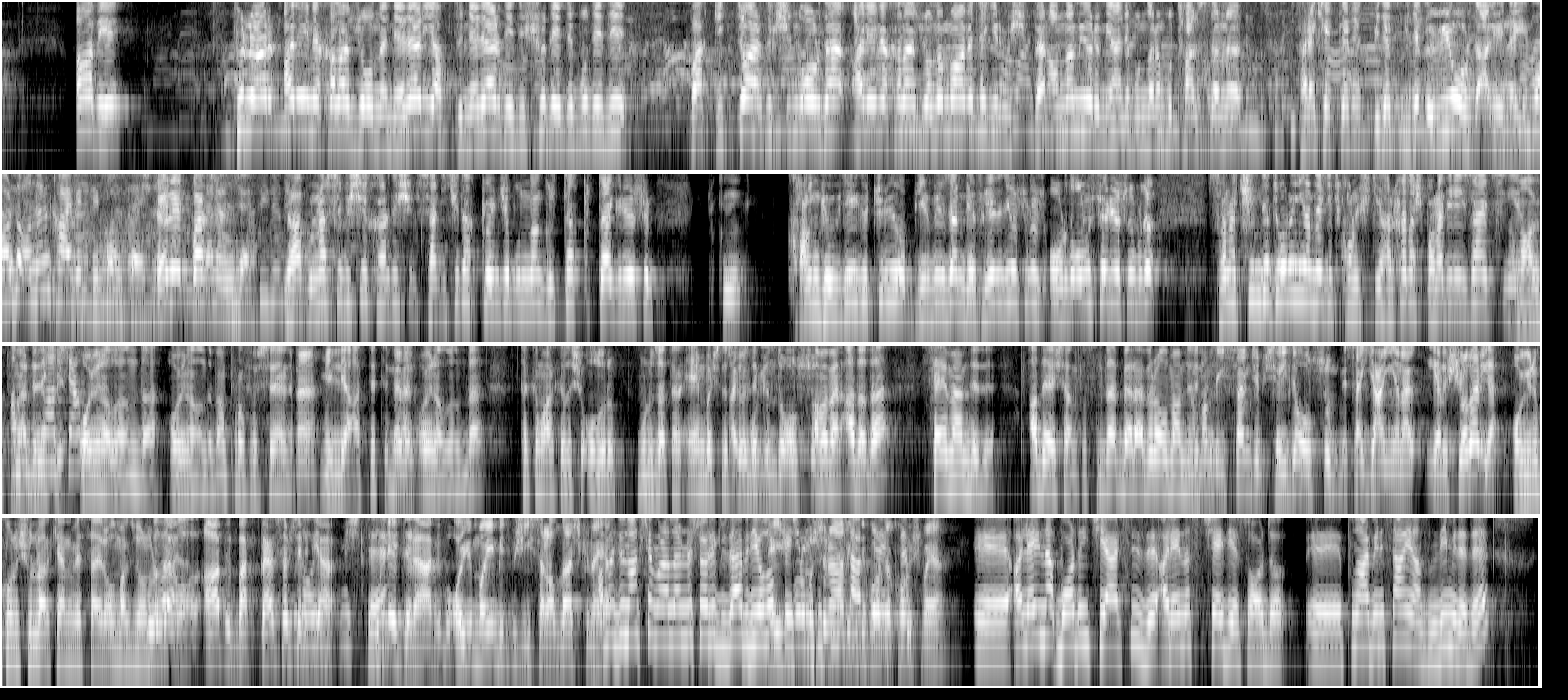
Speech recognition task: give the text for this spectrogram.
Abi Pınar Aleyna Kalaycıoğlu'na neler yaptı, neler dedi, şu dedi, bu dedi. Bak gitti artık şimdi orada Aleyna Kalaycıoğlu'na muhabbete girmiş. Ben anlamıyorum yani bunların bu tarzlarını, hareketlerini. Bir de bir de övüyor orada Aleyna'yı. Bu arada onların kaybettiği konsey. Evet bak. Ben önce. Ya bu nasıl bir şey kardeşim? Sen iki dakika önce bundan gırtlak gırtlağa giriyorsun. Kan gövdeye götürüyor. Birbirinizden nefret ediyorsunuz. Orada onu söylüyorsunuz burada. Sana kim dedi onun yanına git konuş diye. Arkadaş bana bir izah etsin ya. Ama abi Pınar Ama dün dedi ki akşam- oyun alanında, oyun alanında ben profesyonelim. He. Milli atletim. Evet. Ben oyun alanında takım arkadaşı olurum. Bunu zaten en başında Ay, söyledi kız. olsun. Ama ben adada sevmem dedi. Ada yaşantısında beraber olmam dedi Tamam kız. da İhsan'cığım şeyde olsun. Mesela yan yana yarışıyorlar ya. Oyunu konuşurlarken vesaire olmak zorundalar Burada ya. o- abi bak ben sana şey söyleyeyim oyun ya. bitmişti. Bu nedir abi? Bu oyun oyun bitmiş. İhsan Allah aşkına ya. Ama dün akşam aralarında şöyle güzel bir diyalog geçti. Mecbur musun İkisini abi gidip takdir orada ettim. konuşmaya? Ee, Aleyna bu arada hiç yersizdi. Aleyna şey diye sordu. Ee, Pınar beni sen yazdın değil mi dedi.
